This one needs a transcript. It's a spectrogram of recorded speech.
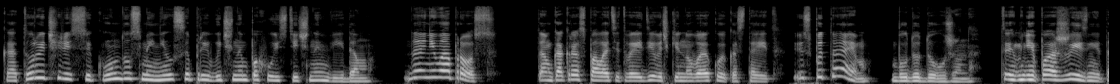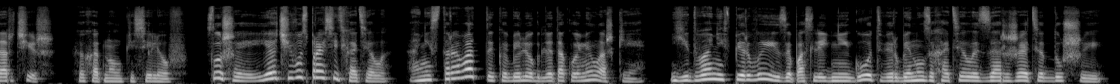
который через секунду сменился привычным похуистичным видом. «Да не вопрос. Там как раз в палате твоей девочки новая койка стоит. Испытаем. Буду должен. Ты мне по жизни торчишь», — хохотнул Киселев. «Слушай, я чего спросить хотела? А не староват ты, кобелёк, для такой милашки?» Едва не впервые за последний год Вербину захотелось заржать от души.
